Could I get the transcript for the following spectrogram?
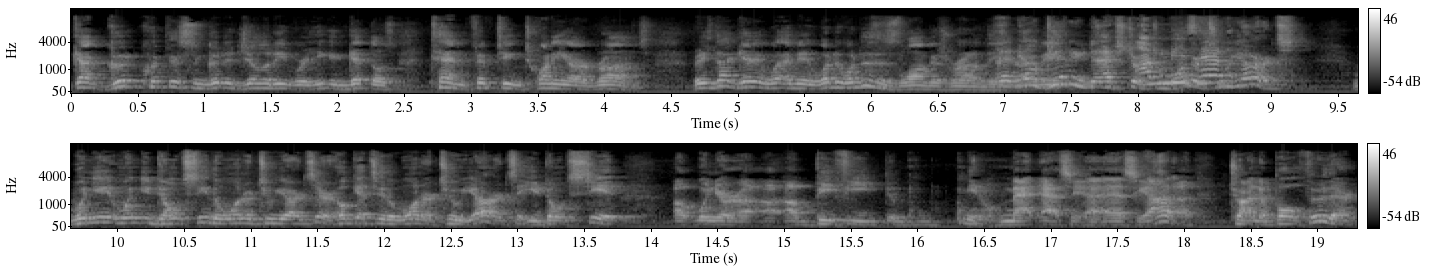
got good quickness and good agility where he can get those 10, 15, 20 yard runs. But he's not getting. I mean, what, what is his longest run of the And year? he'll I mean, get an extra I mean, one he's or two had- yards. When you when you don't see the one or two yards there, he'll get you the one or two yards that you don't see it uh, when you're a, a a beefy, you know, Matt Asi- Asiata trying to bowl through there.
